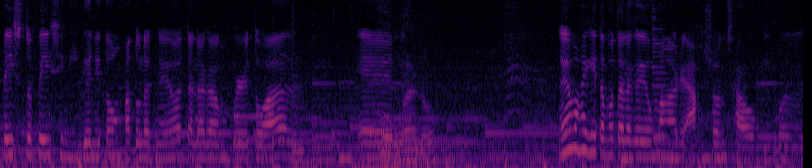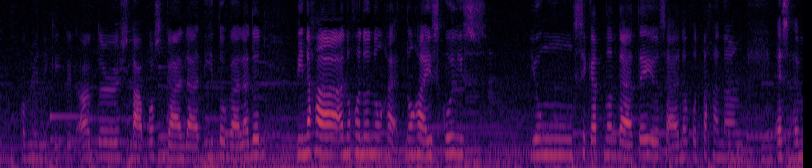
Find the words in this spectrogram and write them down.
face to face, hindi ganito ang katulad ngayon. Talagang virtual. And, Oo nga, no? Ngayon makikita mo talaga yung mga reactions, how people communicate with others, tapos gala dito, gala doon. Pinaka ano ko noon nung, nung high school is yung sikat nun dati, yung sa ano, punta ka ng SM,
